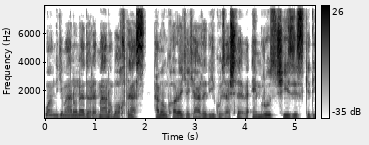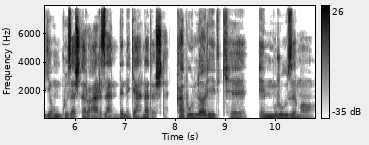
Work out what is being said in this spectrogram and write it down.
او هم دیگه معنا نداره معنا باخته است. همه اون کارهایی که کرده دیگه گذشته و امروز چیزی است که دیگه اون گذشته رو ارزنده نگه نداشته. قبول دارید که امروز ما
